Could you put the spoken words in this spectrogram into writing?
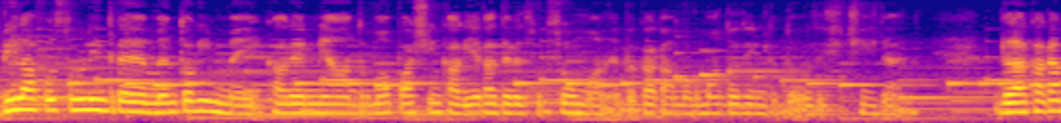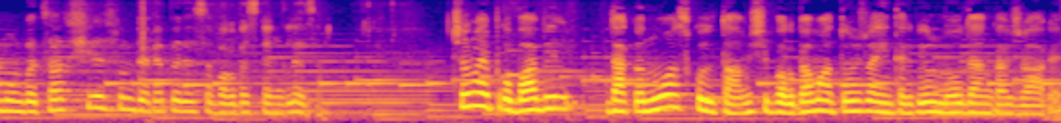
Bill a fost unul dintre mentorii mei care mi-a îndrumat pașii în cariera de resurse umane pe care am urmat-o timp de 25 de ani, de la care am învățat și destul de repede să vorbesc engleză. Cel mai probabil, dacă nu ascultam și vorbeam atunci la interviul meu de angajare,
